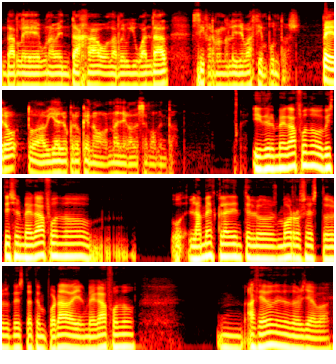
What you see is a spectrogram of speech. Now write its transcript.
darle una ventaja o darle igualdad si Fernando le lleva 100 puntos. Pero todavía yo creo que no, no ha llegado ese momento. ¿Y del megáfono? ¿Visteis el megáfono? La mezcla entre los morros estos de esta temporada y el megáfono, mm, ¿hacia dónde nos lleva?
